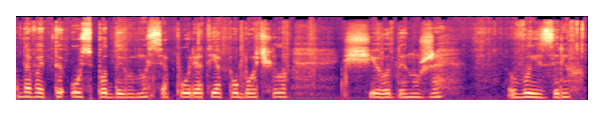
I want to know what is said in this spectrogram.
а давайте ось подивимося. Поряд я побачила ще один уже визрів.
